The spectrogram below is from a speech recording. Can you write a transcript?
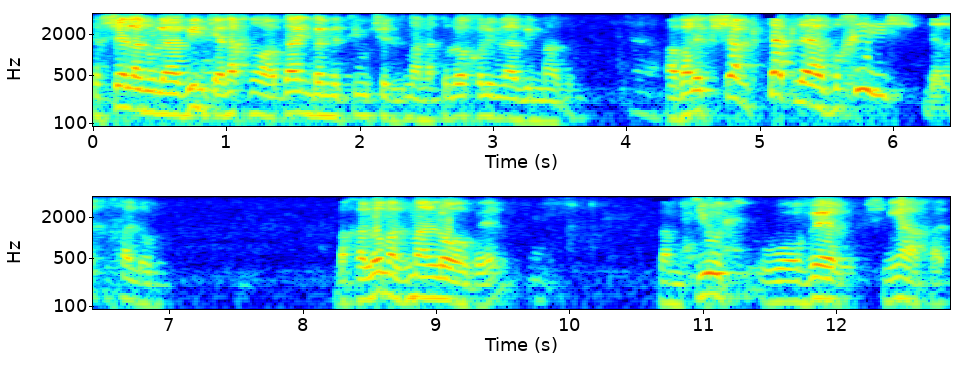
קשה לנו להבין כי אנחנו עדיין במציאות של זמן, אנחנו לא יכולים להבין מה זה. אבל אפשר קצת להבחיש דרך החלום. בחלום הזמן לא עובר, במציאות הוא עובר שנייה אחת,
